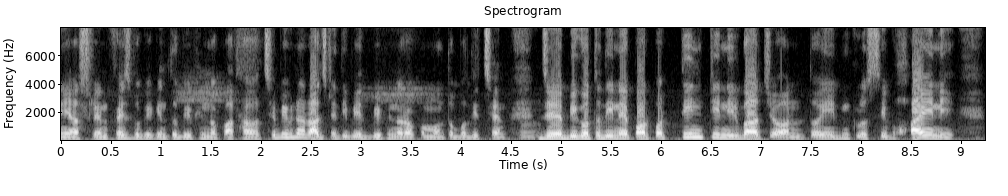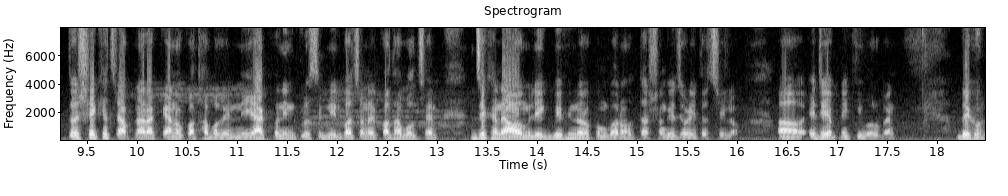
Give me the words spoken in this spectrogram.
নিয়ে আসলেন ফেসবুকে কিন্তু বিভিন্ন কথা হচ্ছে বিভিন্ন রাজনীতিবিদ বিভিন্ন রকম মন্তব্য দিচ্ছেন যে বিগত দিনে পরপর তিনটি নির্বাচন তো ইনক্লুসিভ হয়নি। তো সেক্ষেত্রে আপনারা কেন কথা বলেননি? এখন ইনক্লুসিভ নির্বাচনের কথা বলছেন যেখানে আওয়ামী লীগ বিভিন্ন রকম গণহত্যার সঙ্গে জড়িত ছিল। আহ, এটি আপনি কি বলবেন? দেখুন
